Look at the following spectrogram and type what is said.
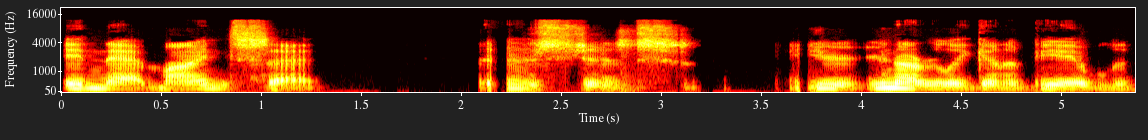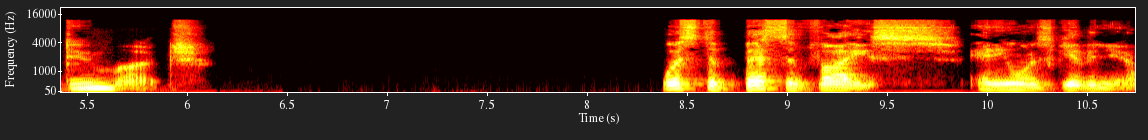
in that mindset, there's just you're you're not really going to be able to do much. What's the best advice anyone's given you?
